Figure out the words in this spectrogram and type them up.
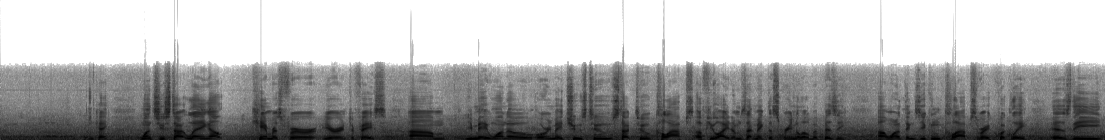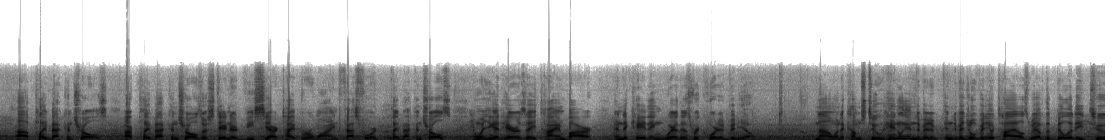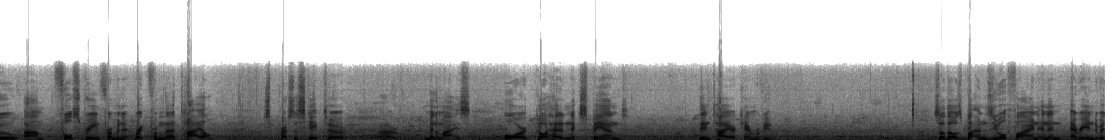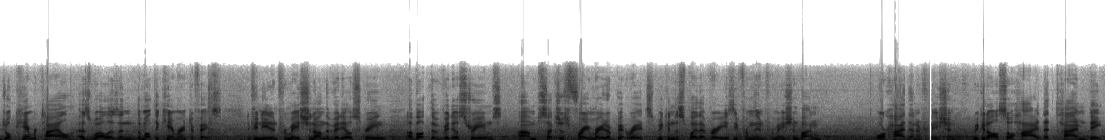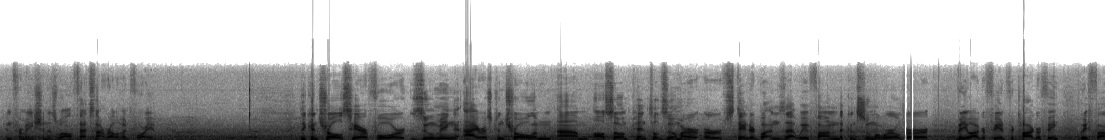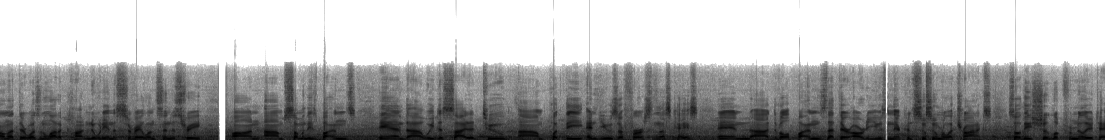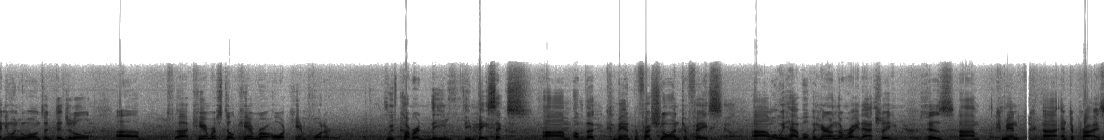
Okay. Once you start laying out cameras for your interface, um, you may want to, or you may choose to start to collapse a few items that make the screen a little bit busy. Uh, one of the things you can collapse very quickly is the uh, playback controls. Our playback controls are standard VCR type rewind, fast forward playback controls, and what you get here is a time bar indicating where there's recorded video. Now when it comes to handling individual video tiles, we have the ability to um, full screen from right from the tile, Just press escape to uh, minimize, or go ahead and expand the entire camera view. So those buttons you will find in every individual camera tile as well as in the multi-camera interface. If you need information on the video screen about the video streams, um, such as frame rate or bit rates, we can display that very easy from the information button or hide that information. We could also hide the time date information as well if that's not relevant for you. The controls here for zooming, iris control, and um, also in pan tilt zoom are, are, standard buttons that we've found in the consumer world for videography and photography. We found that there wasn't a lot of continuity in the surveillance industry on um, some of these buttons and uh, we decided to um, put the end user first in this case and uh, develop buttons that they're already using their consumer electronics. So these should look familiar to anyone who owns a digital uh, uh camera, still camera, or camcorder. We've covered the, the basics um, of the Command Professional interface. Uh, what we have over here on the right actually is um, Command uh, Enterprise.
